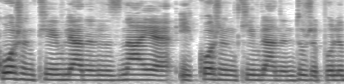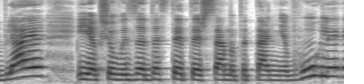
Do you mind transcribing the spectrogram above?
кожен київлянин знає і кожен київлянин дуже полюбляє. І якщо ви задасте те ж саме питання в гуглі,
